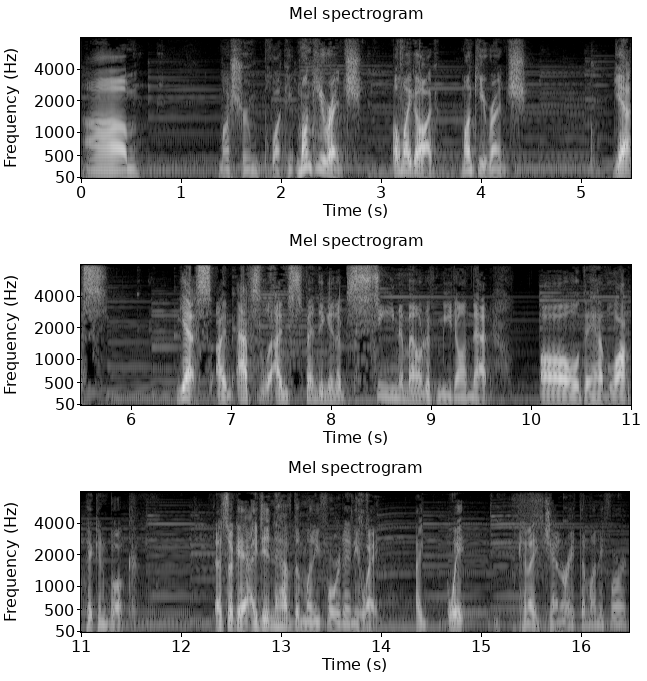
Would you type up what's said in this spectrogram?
Um, mushroom plucking. Monkey wrench! Oh my god, monkey wrench. Yes. Yes, I'm absolutely. I'm spending an obscene amount of meat on that. Oh, they have lockpicking book. That's okay. I didn't have the money for it anyway. I wait. Can I generate the money for it?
